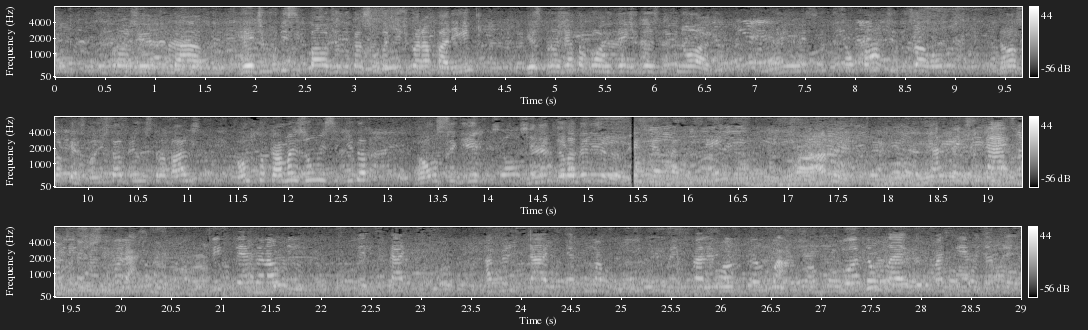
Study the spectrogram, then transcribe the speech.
Um projeto da Rede Municipal de Educação daqui de Guarapari. Esse projeto ocorre desde 2009. né, E esses são parte dos alunos da nossa orquestra. Então, a gente está abrindo os trabalhos, vamos tocar mais um em seguida, vamos seguir né, pela avenida. Claro! A felicidade existe segurar. Tristeza não tem. Felicidade sim. A felicidade é como uma pluma que o vai levando pelo ar. Voa tão leve, mas tem a vida presa.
